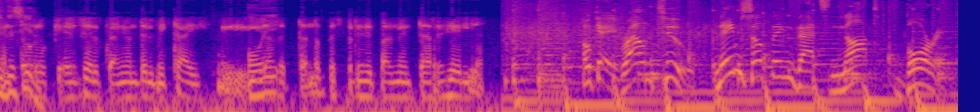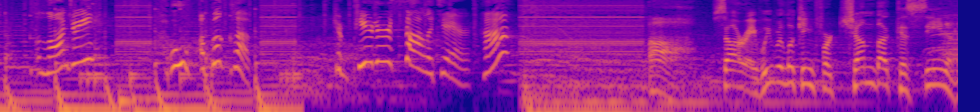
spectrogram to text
Es en decir, todo lo que es el cañón del Micay, y, y afectando pues principalmente a Argelia. Okay, round two. Name something that's not boring. A laundry? Ooh, a book club. Computer solitaire, huh? Ah, sorry, we were looking for Chumba Casino.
